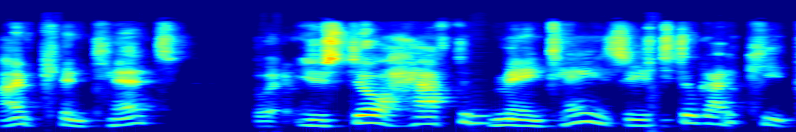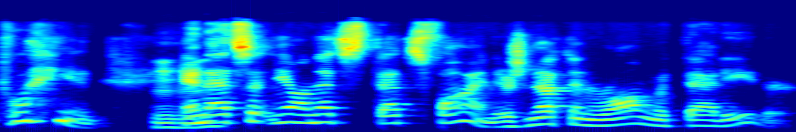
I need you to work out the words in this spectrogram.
I'm content, but you still have to maintain. So you still got to keep playing. Mm-hmm. And that's, you know, and that's, that's fine. There's nothing wrong with that either.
